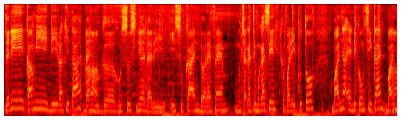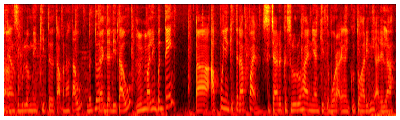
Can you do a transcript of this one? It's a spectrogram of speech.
Jadi kami di Rakita dan Aha. juga khususnya dari Isukan FM mengucapkan terima kasih kepada Ikuto. Banyak yang dikongsikan, banyak Aha. yang sebelum ni kita tak pernah tahu Betul. dan jadi tahu. Mm-hmm. Paling penting Uh, apa yang kita dapat secara keseluruhan yang kita borak dengan Ikuto hari ni adalah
